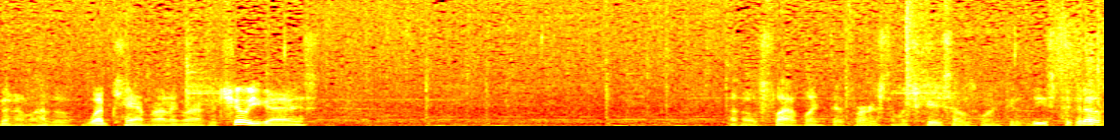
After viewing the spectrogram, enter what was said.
So I don't have the webcam running where I could show you guys. I thought I was flat blinked at first, in which case I was going to at least pick it up.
